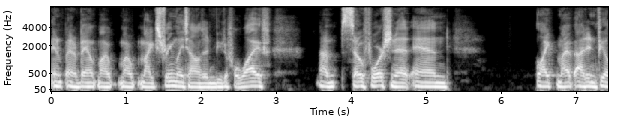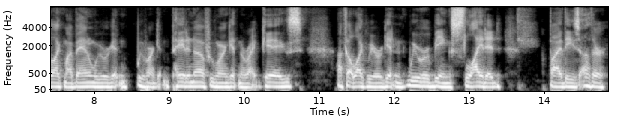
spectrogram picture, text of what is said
in, in a band with my, my my extremely talented and beautiful wife. I'm so fortunate and like my I didn't feel like my band we were getting we weren't getting paid enough. We weren't getting the right gigs. I felt like we were getting we were being slighted by these other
